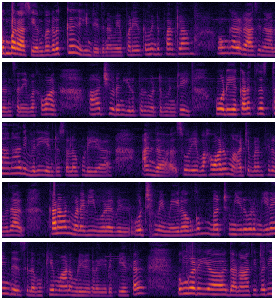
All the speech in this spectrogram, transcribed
கும்பராசி அன்பர்களுக்கு இன்றைய தினம் எப்படி இருக்கும் என்று பார்க்கலாம். உங்கள் ராசிநாதன் சனி பகவான். ஆட்சியுடன் இருப்பது மட்டுமின்றி உங்களுடைய களத்திரஸ்தானாதிபதி என்று சொல்லக்கூடிய அந்த சூரிய பகவானும் ஆட்சி பலம் பெறுவதால் கணவன் மனைவி உறவில் ஒற்றுமை மேலோங்கும் மற்றும் இருவரும் இணைந்து சில முக்கியமான முடிவுகளை எடுப்பீர்கள். உங்களுடைய தனாதிபதி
